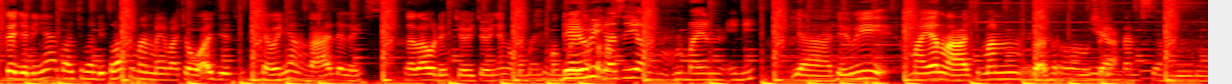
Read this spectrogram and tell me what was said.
Kayak jadinya kalau cuma di kelas cuma main sama cowok aja Terus ceweknya nggak ada guys. Nggak tahu deh cewek-ceweknya nggak mau main sama gue Dewi nggak sih yang lumayan ini? Ya Dewi lumayan lah cuman nggak terlalu Iya. seintens yang dulu.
